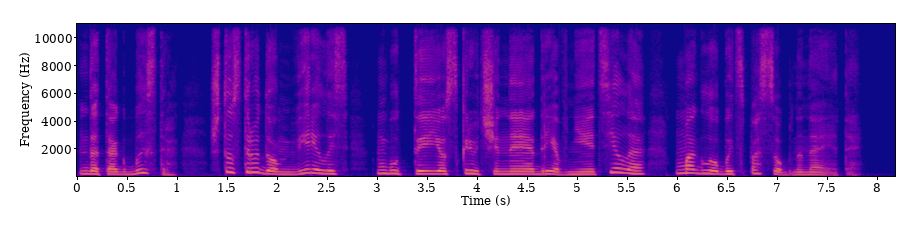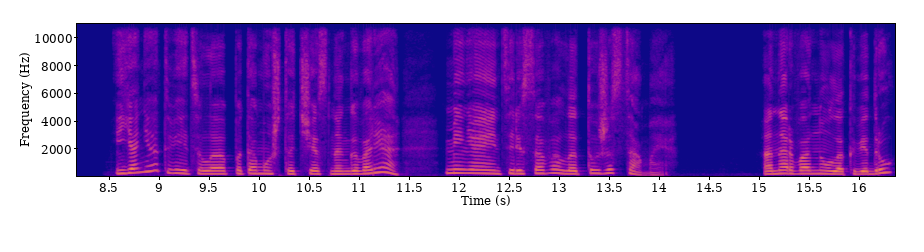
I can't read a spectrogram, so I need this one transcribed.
Да так быстро, что с трудом верилось, будто ее скрюченное древнее тело могло быть способно на это. Я не ответила, потому что, честно говоря, меня интересовало то же самое. Она рванула к ведру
